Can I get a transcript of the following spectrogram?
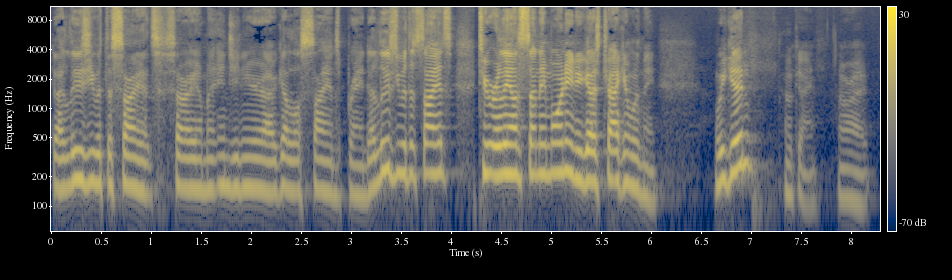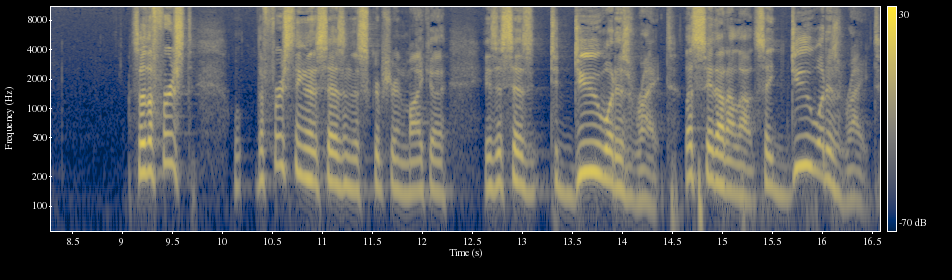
Did I lose you with the science? Sorry, I'm an engineer. I've got a little science brain. Did I lose you with the science too early on Sunday morning? Are you guys tracking with me? We good? Okay. All right. So the first the first thing that it says in the scripture in Micah is it says to do what is right. Let's say that out loud. Say do what is right.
